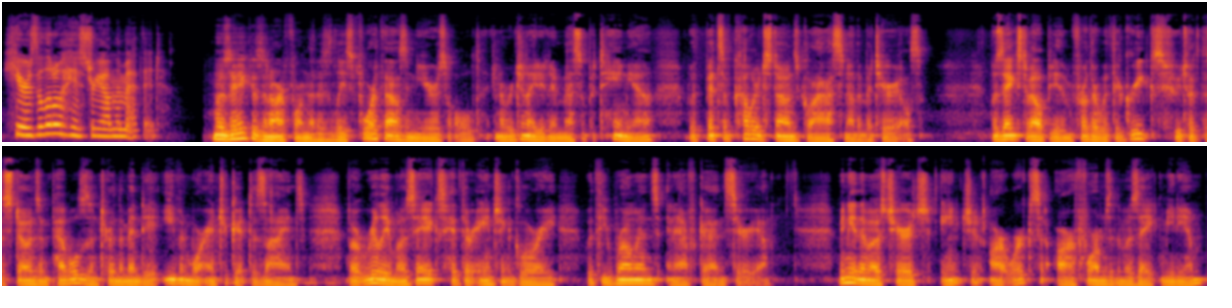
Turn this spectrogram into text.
Here's a little history on the method. Mosaic is an art form that is at least 4,000 years old and originated in Mesopotamia with bits of colored stones, glass, and other materials. Mosaics developed even further with the Greeks, who took the stones and pebbles and turned them into even more intricate designs. But really, mosaics hit their ancient glory with the Romans in Africa and Syria. Many of the most cherished ancient artworks are forms of the mosaic medium.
